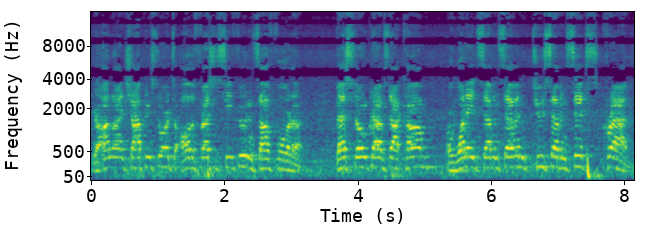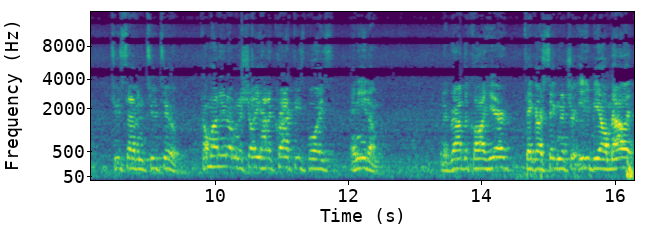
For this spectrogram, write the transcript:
your online shopping store to all the freshest seafood in South Florida. Beststonecrabs.com or 1-877-276-CRAB 2722. Come on in, I'm gonna show you how to crack these boys and eat them. I'm gonna grab the claw here, take our signature EDBL mallet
